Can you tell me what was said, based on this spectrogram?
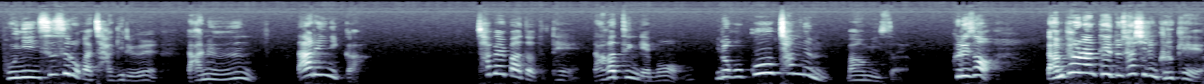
본인 스스로가 자기를 나는 딸이니까 차별받아도 돼. 나 같은 게 뭐 이러고 꾹 참는 마음이 있어요. 그래서 남편한테도 사실은 그렇게 해요.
